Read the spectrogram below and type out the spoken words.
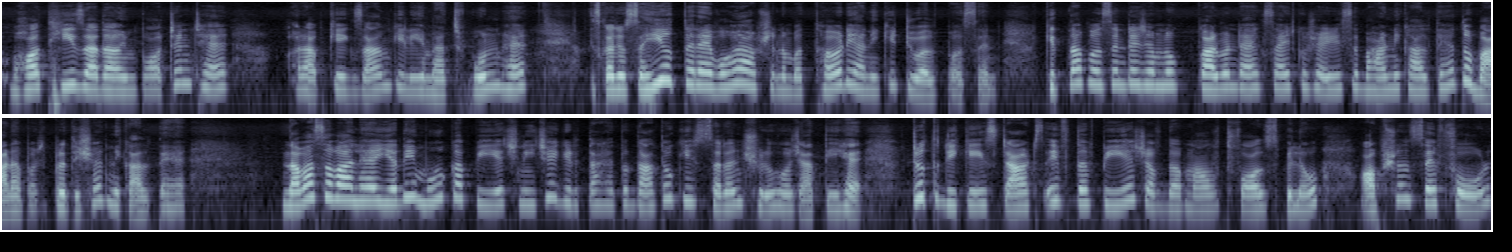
बहुत ही ज़्यादा इंपॉर्टेंट है। और आपके एग्ज़ाम के लिए महत्वपूर्ण है। इसका जो सही उत्तर है, वो है ऑप्शन नंबर थर्ड यानी कि ट्वेल्व परसेंट कितना परसेंटेज हम लोग कार्बन डाइऑक्साइड को शरीर से बाहर निकालते हैं तो बारह प्रतिशत निकालते हैं। नवा सवाल है, यदि मुँह का पीएच नीचे गिरता है तो दांतों की सरण शुरू हो जाती है। Tooth decay starts if the pH of the mouth falls below option से फोर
